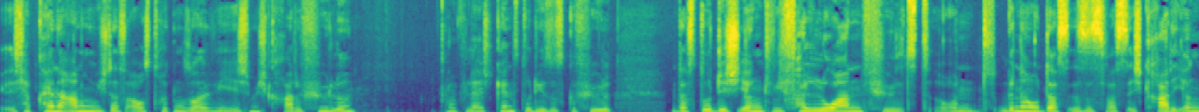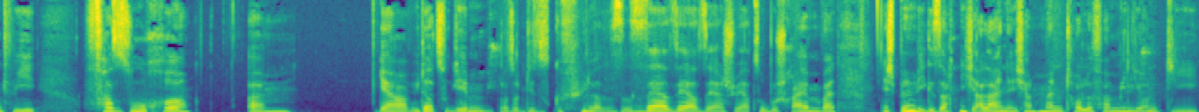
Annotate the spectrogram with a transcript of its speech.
ich habe keine Ahnung, wie ich das ausdrücken soll, wie ich mich gerade fühle. Und vielleicht kennst du dieses Gefühl, dass du dich irgendwie verloren fühlst. Und genau das ist es, was ich gerade irgendwie versuche ähm, ja, wiederzugeben. Also dieses Gefühl, also es ist sehr, sehr, sehr schwer zu beschreiben, weil ich bin, wie gesagt, nicht alleine. Ich habe meine tolle Familie und die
